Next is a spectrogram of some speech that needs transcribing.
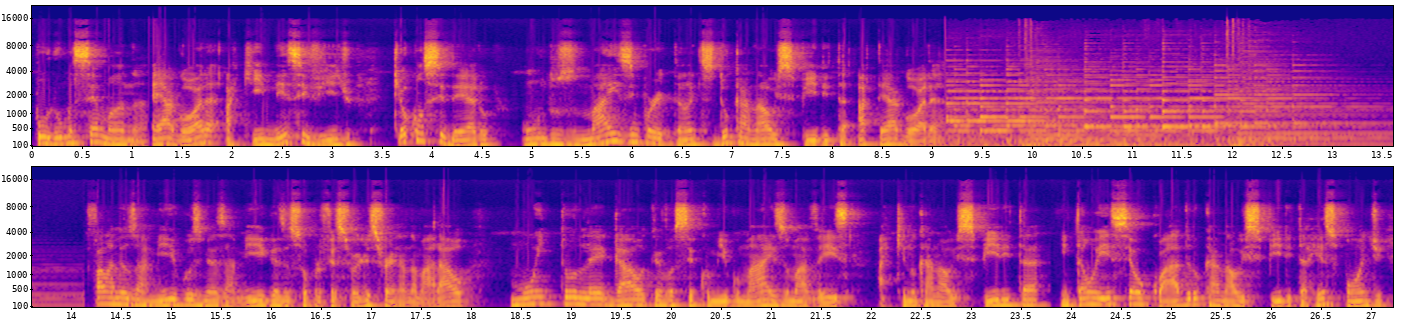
por uma semana. É agora, aqui nesse vídeo, que eu considero um dos mais importantes do canal espírita até agora. Fala meus amigos, minhas amigas, eu sou o professor Luiz Fernando Amaral. Muito legal ter você comigo mais uma vez aqui no canal Espírita. Então esse é o quadro Canal Espírita Responde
